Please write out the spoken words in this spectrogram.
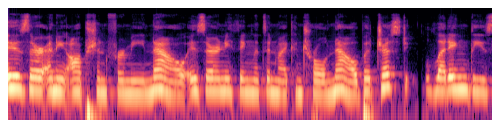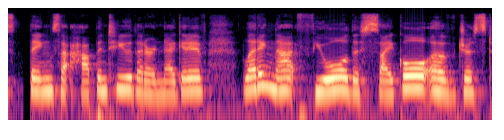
is there any option for me now? Is there anything that's in my control now? But just letting these things that happen to you that are negative, letting that fuel the cycle of just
